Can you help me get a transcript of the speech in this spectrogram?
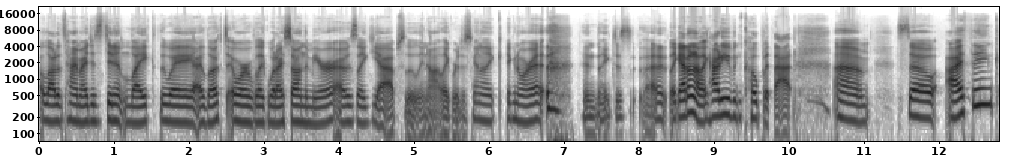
a lot of the time I just didn't like the way I looked or like what I saw in the mirror. I was like, yeah, absolutely not. Like we're just going to like ignore it and like just uh, like I don't know, like how do you even cope with that? Um so, I think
